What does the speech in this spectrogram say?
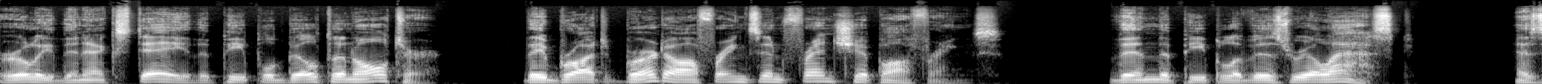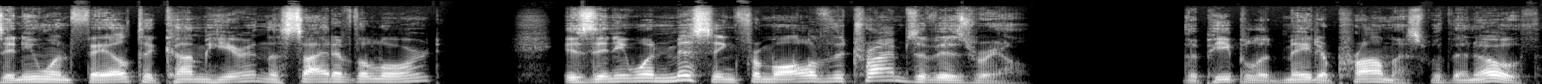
Early the next day, the people built an altar. They brought burnt offerings and friendship offerings. Then the people of Israel asked, Has anyone failed to come here in the sight of the Lord? Is anyone missing from all of the tribes of Israel? The people had made a promise with an oath.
